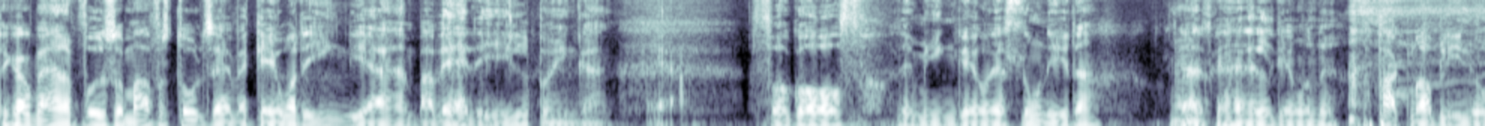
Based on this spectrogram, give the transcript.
Det kan jo være, at han har fået så meget forståelse af, hvad gaver det egentlig er, at han bare vil have det hele på en gang. Ja. Fuck off. Det er mine gaver. Jeg slog en etter. Ja. Jeg skal have alle gaverne og pakke dem op lige nu.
